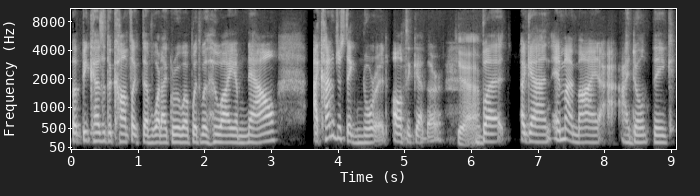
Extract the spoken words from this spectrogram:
But because of the conflict of what I grew up with, with who I am now, I kind of just ignore it altogether. Yeah. But again, in my mind, I- I don't think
